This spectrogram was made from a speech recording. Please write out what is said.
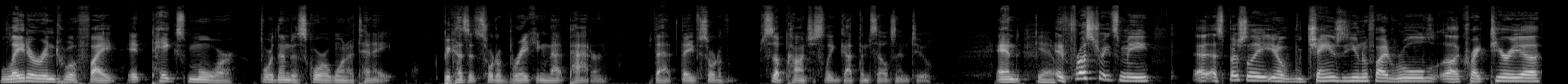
later into a fight it takes more for them to score one a 10-8 because it's sort of breaking that pattern that they've sort of subconsciously got themselves into. And Yeah. it frustrates me, especially, you know, change the unified rules uh, criteria,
